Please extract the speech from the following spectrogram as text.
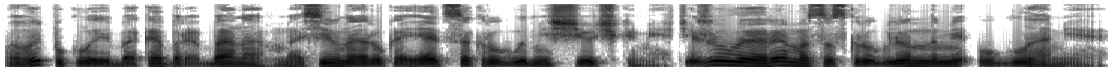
Выпуклые бока барабана, массивная рукоять с округлыми щечками, тяжелая рама со скругленными углами.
